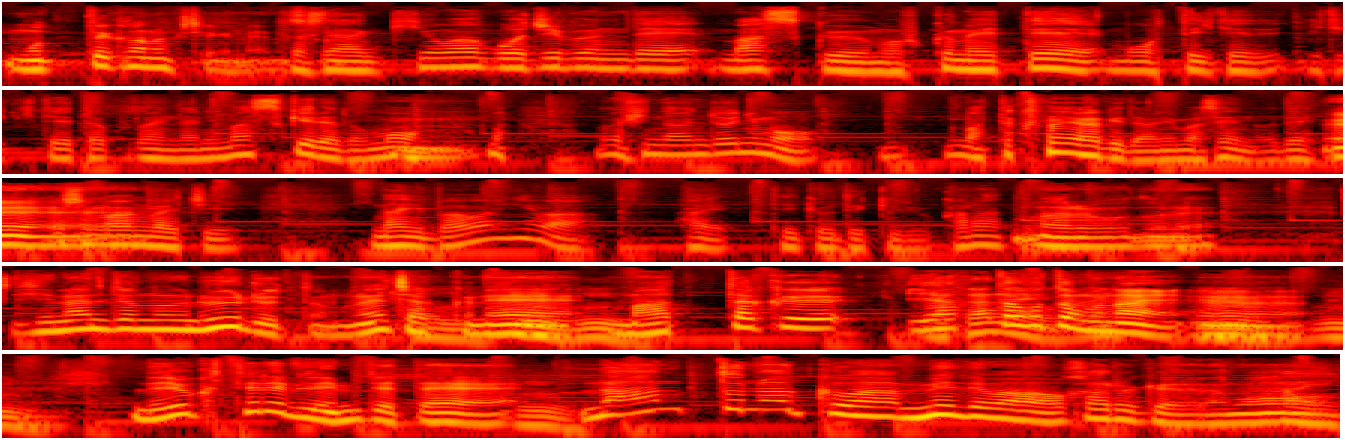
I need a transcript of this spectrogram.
持っていかなくちゃいけないんですすね、基本はご自分でマスクも含めて持ってきてきていたことになりますけれども、うん。まあ、避難所にも全くないわけではありませんので、ええ。もし万が一ない場合には、はい、提供できるかなと。なるほどね。避難所のルールってのね、チャックね、うんうん。うん全くやったこともない。うん。うんでよくテレビで見てて、うん。なんとなくは目ではわかるけれども、はい。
